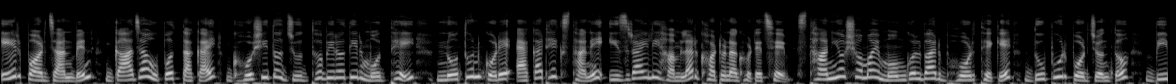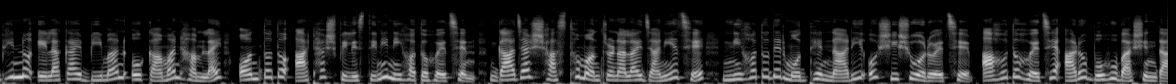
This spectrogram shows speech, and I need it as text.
এরপর জানবেন গাজা উপত্যকায় ঘোষিত যুদ্ধবিরতির মধ্যেই নতুন করে একাধিক স্থানে ইসরায়েলি হামলার ঘটনা ঘটেছে। স্থানীয় সময় মঙ্গলবার ভোর থেকে দুপুর পর্যন্ত বিভিন্ন এলাকায় বিমান ও কামান হামলায় অন্তত আঠাশ ফিলিস্তিনি নিহত হয়েছেন। গাজার স্বাস্থ্য মন্ত্রণালয় জানিয়েছে, নিহতদের মধ্যে নারী ও শিশুও রয়েছে। আহত হয়েছে আরও বহু বাসিন্দা,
